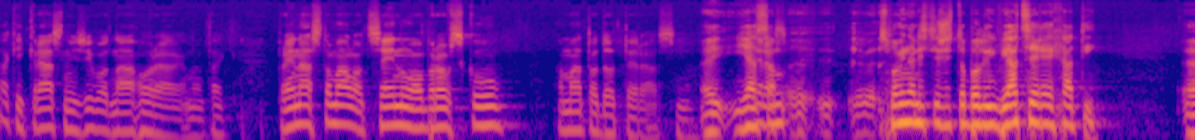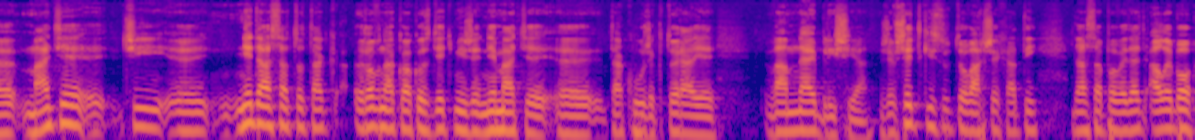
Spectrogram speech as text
Taký krásny život na horách. No tak pre nás to malo cenu obrovskú a má to doteraz. No. Ja Teraz- som, e, e, spomínali ste, že to boli viaceré chaty. E, Máte, či nedá sa to tak rovnako ako s deťmi, že nemáte takú, že ktorá je vám najbližšia? Že všetky sú to vaše chaty, dá sa povedať? Alebo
